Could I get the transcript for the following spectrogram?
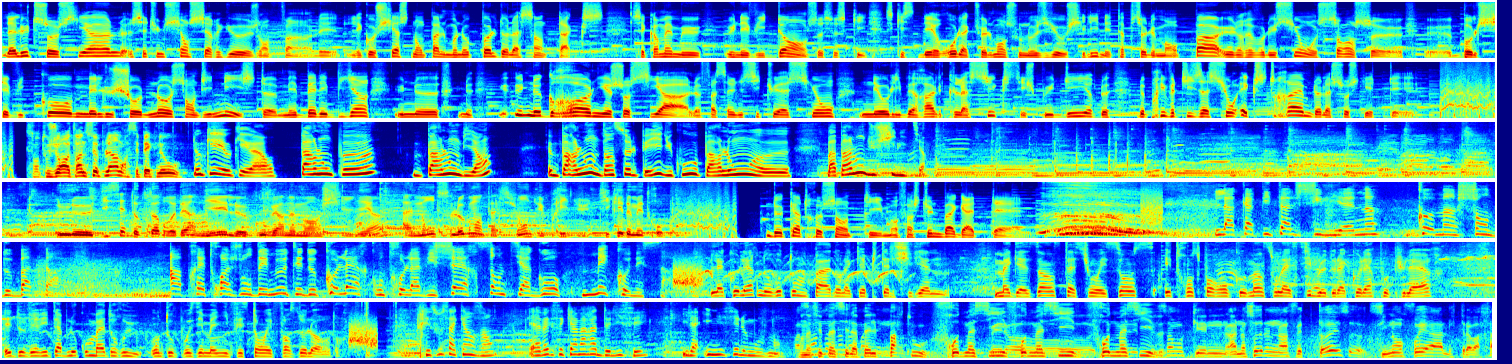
la lutte sociale, c'est une science sérieuse, enfin. Les, les n'ont pas le monopole de la syntaxe. C'est quand même une évidence. Ce, qui, se déroule actuellement sous nos yeux au Chili n'est absolument pas une révolution au sens euh, euh, bolchevico-méluchono-sandiniste, mais bel et bien une, grogne sociale face à une situation néolibérale classique, si je puis dire, de privatisation extrême de la société. Ils sont toujours en train de se plaindre, ces pecnos. Ok, ok, alors parlons peu, parlons bien. Parlons d'un seul pays, du coup, parlons, euh, bah, parlons du Chili, tiens. Le 17 octobre dernier, le gouvernement chilien annonce l'augmentation du prix du ticket de métro. De 4 centimes, enfin c'est une bagatelle. La capitale chilienne comme un champ de bataille. Après trois jours d'émeutes et de colère contre la vie chère, Santiago méconnaissable. La colère ne retombe pas dans la capitale chilienne. Magasins, stations essence et transports en commun sont la cible de la colère populaire et de véritables combats de rue ont opposé manifestants et forces de l'ordre. Jesus a 15 ans et avec ses camarades de lycée, il a initié le mouvement. On a fait passer l'appel partout. Fraude massive, fraude massive, fraude massive.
